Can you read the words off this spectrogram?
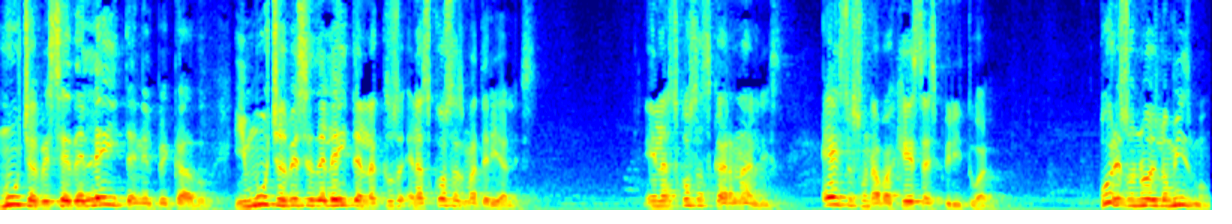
muchas veces se deleita en el pecado y muchas veces se deleita en, las cosas materiales, en las cosas carnales. Eso es una bajeza espiritual. Por eso no es lo mismo.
